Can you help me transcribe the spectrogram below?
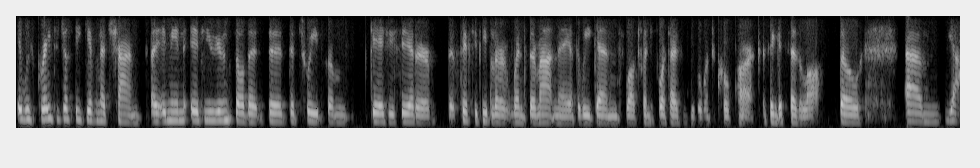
it was great to just be given a chance. I mean, if you even saw the the, the tweet from Gaiety Theatre that 50 people are, went to their matinee at the weekend, while 24,000 people went to Croke Park. I think it says a lot. So, um, yeah,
